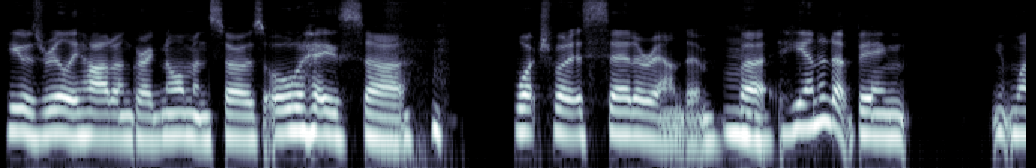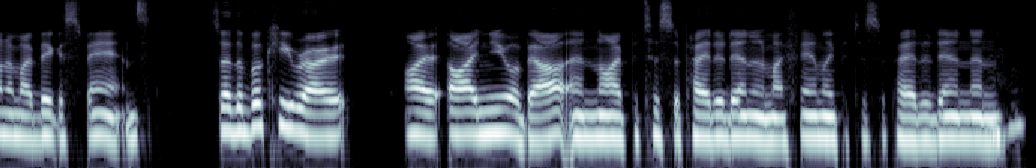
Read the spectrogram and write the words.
he was really hard on Greg Norman, so I was always uh, watch what is said around him. But he ended up being one of my biggest fans. So the book he wrote, I, I knew about and I participated in, and my family participated in, and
